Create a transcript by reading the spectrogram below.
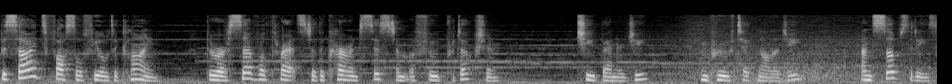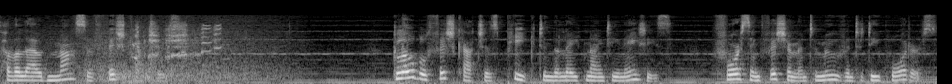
Besides fossil fuel decline, there are several threats to the current system of food production. Cheap energy, improved technology, and subsidies have allowed massive fish catches. Global fish catches peaked in the late 1980s, forcing fishermen to move into deep waters.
